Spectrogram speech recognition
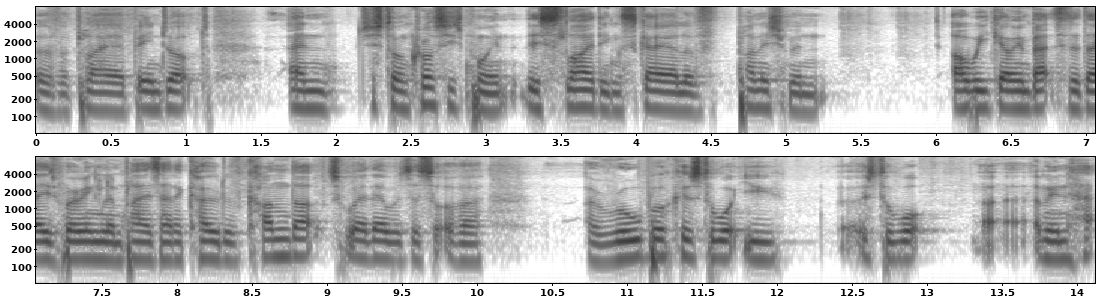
of a player being dropped. And just on Cross's point, this sliding scale of punishment, are we going back to the days where England players had a code of conduct, where there was a sort of a, a rule book as to what you, as to what, uh, I mean, how,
